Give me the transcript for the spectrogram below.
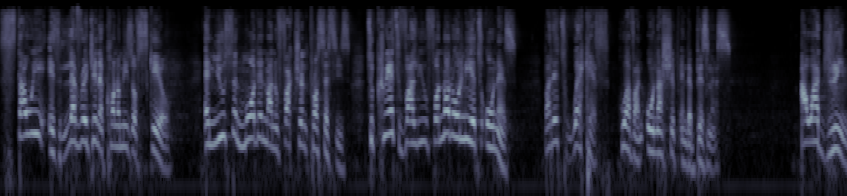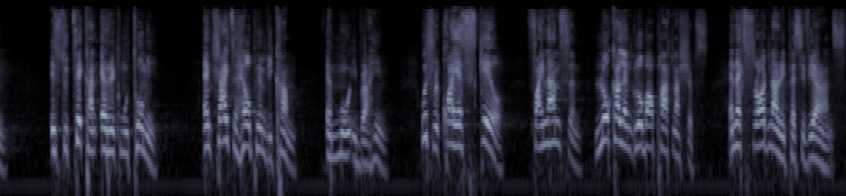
Stawi is leveraging economies of scale and using modern manufacturing processes to create value for not only its owners, but its workers who have an ownership in the business. Our dream is to take an Eric Muthomi and try to help him become a Mo Ibrahim, which requires skill, financing, local and global partnerships, and extraordinary perseverance.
